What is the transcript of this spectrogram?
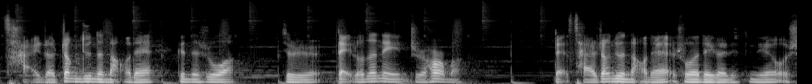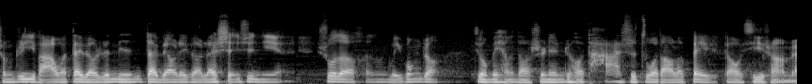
踩着张军的脑袋跟他说，就是逮着的那时候嘛，逮踩着张军的脑袋说：“这个你绳之以法，我代表人民，代表这个来审讯你。”说的很伟光正，就没想到十年之后，他是坐到了被告席上面。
